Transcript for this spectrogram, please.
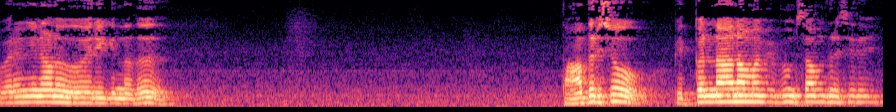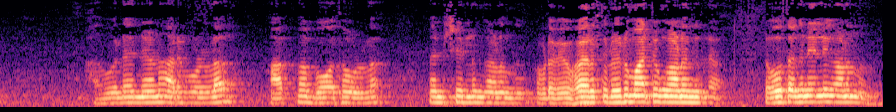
അവരെങ്ങനെയാണ് വ്യവഹരിക്കുന്നത് താദൃശോ വിത്പന്നാനാമവിപംസാം ദൃശ്യതേ അതുപോലെ തന്നെയാണ് അറിവുള്ള ആത്മബോധമുള്ള മനുഷ്യരിലും കാണുന്നത്. അവിടെ വ്യവഹാരത്തിൽ ഒരു മാറ്റവും കാണുന്നില്ല. ലോകത്ത് അങ്ങനെയല്ലേ കാണുന്നത്?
